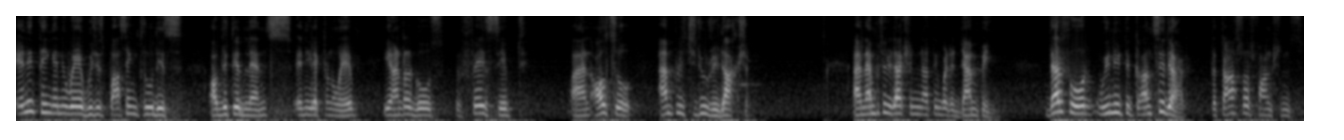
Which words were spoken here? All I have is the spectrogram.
anything any wave which is passing through this objective lens any electron wave it undergoes a phase shift and also amplitude reduction and amplitude reduction is nothing but a damping. Therefore, we need to consider the transfer functions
